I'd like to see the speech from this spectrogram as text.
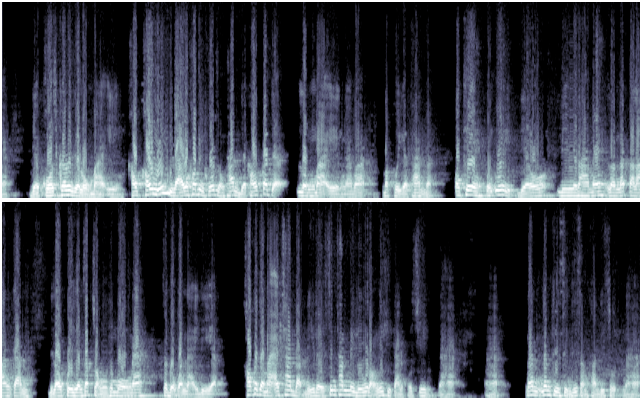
นะเดี๋ยวโค้ชก็จะลงมาเองเขาเขารู้อยู่แล้วว่าเขาเป็นโค้ชของท่าน เดี๋ยวเขาก็จะลงมาเองนะว่า มาคุยกับท่านว่า โอเคคุณอุ้ย เดี๋ยวมีเวลาไหมเรานัดตารางกัน เดี๋ยวเราคุยกันสักสองชั่วโมงนะสะดวกวันไหนดีอะเขาก็จะมาแอคชั่นแบบนี้เลย ซึ่งท่านไม่รู้หรอกนี่คือการโคชชิ่งนะฮะนั่นนั่นคือสิ่งที่สำคัญที่สุดนะฮะ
